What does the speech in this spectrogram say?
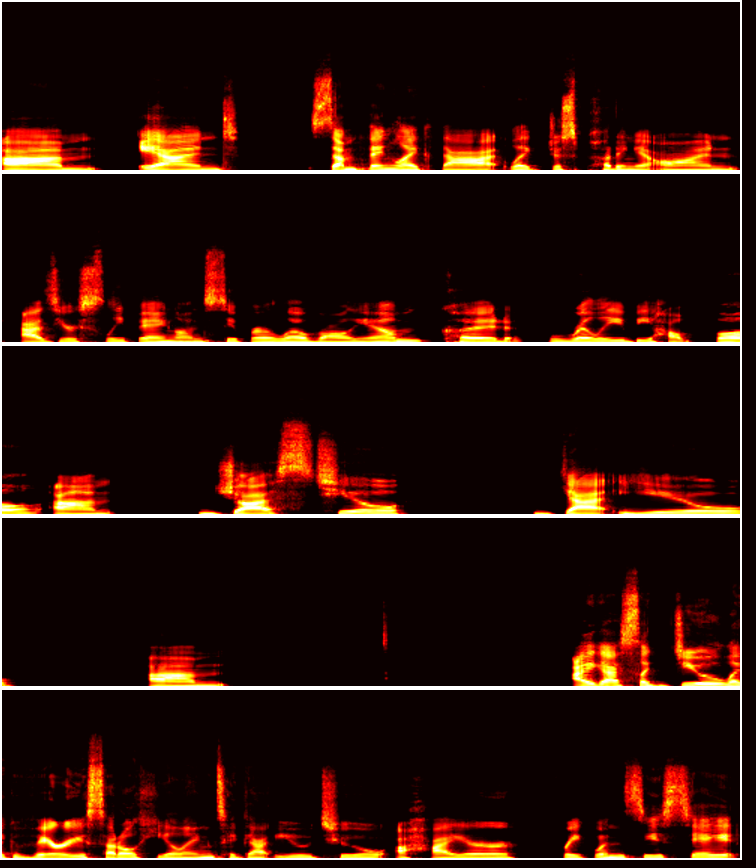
Um, and something like that, like just putting it on as you're sleeping on super low volume could really be helpful. Um, just to get you um I guess like do like very subtle healing to get you to a higher frequency state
